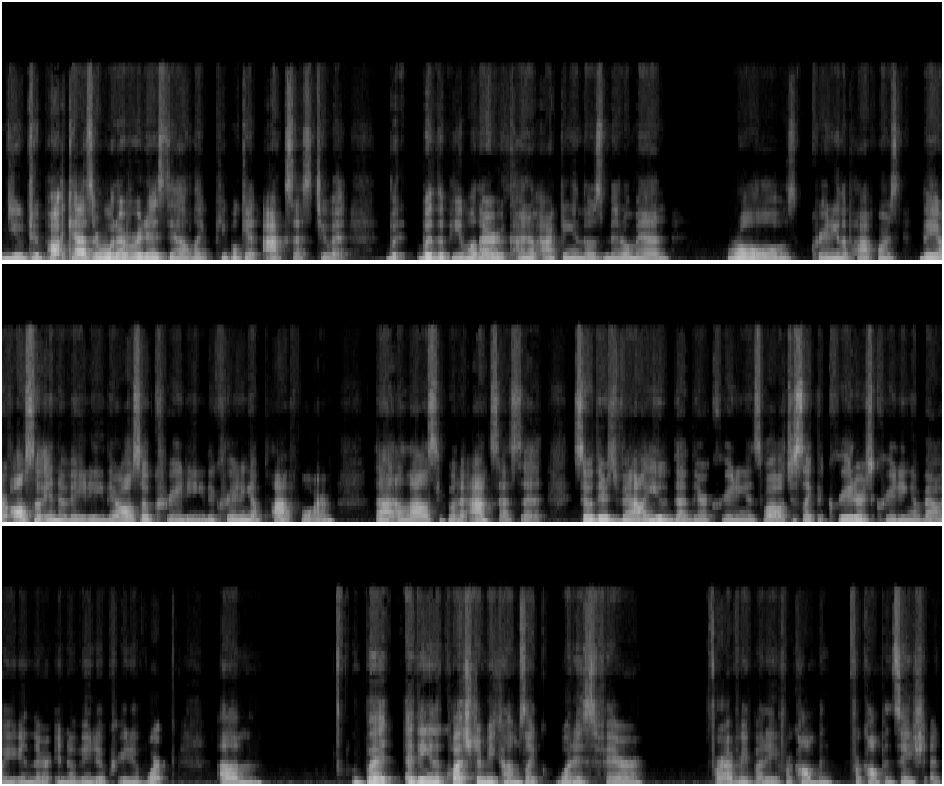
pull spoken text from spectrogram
youtube podcast or whatever it is to have like people get access to it. But but the people that are kind of acting in those middleman roles creating the platforms they are also innovating. They're also creating they're creating a platform that allows people to access it. So there's value that they're creating as well just like the creator is creating a value in their innovative creative work. Um, but i think the question becomes like what is fair for everybody for comp- for compensation?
